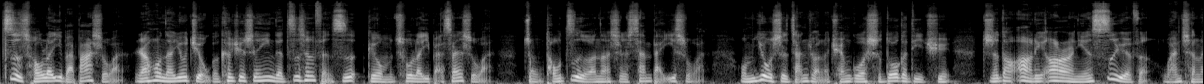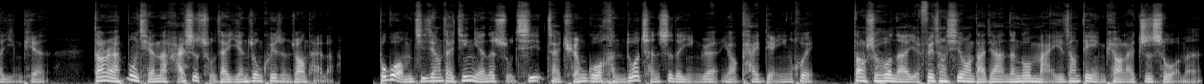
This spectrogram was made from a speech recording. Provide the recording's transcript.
自筹了一百八十万，然后呢，有九个科学声音的资深粉丝给我们出了一百三十万，总投资额呢是三百一十万。我们又是辗转了全国十多个地区，直到二零二二年四月份完成了影片。当然，目前呢还是处在严重亏损状态的。不过，我们即将在今年的暑期，在全国很多城市的影院要开点映会，到时候呢，也非常希望大家能够买一张电影票来支持我们。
